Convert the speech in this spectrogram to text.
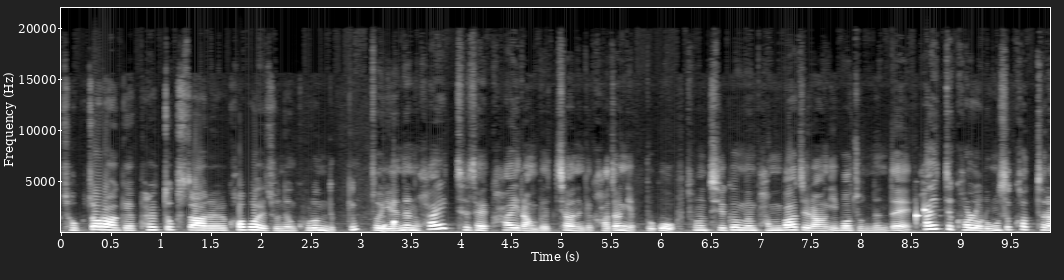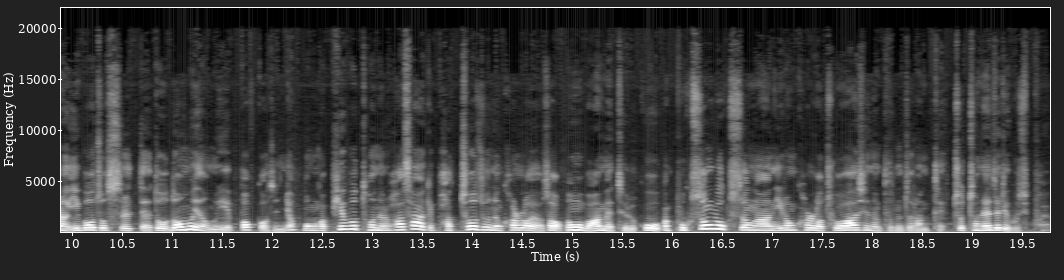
적절하게 팔뚝살을 커버해주는 그런 느낌? 그래서 얘는 화이트색 하이랑 매치하는 게 가장 예쁘고 저는 지금은 반바지랑 입어줬는데 화이트 컬러 롱스커트랑 입어줬을 때도 너무너무 예뻤거든요. 뭔가 피부톤을 화사 하게 받쳐주는 컬러여서 너무 마음에 들고 복숭복숭한 이런 컬러 좋아하시는 분들한테 추천해드리고 싶어요.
